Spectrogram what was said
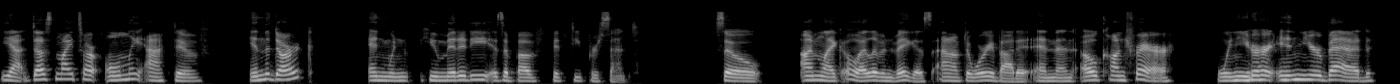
Yeah, dust mites are only active in the dark and when humidity is above 50%. So I'm like, oh, I live in Vegas. I don't have to worry about it. And then, au contraire, when you're in your bed,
